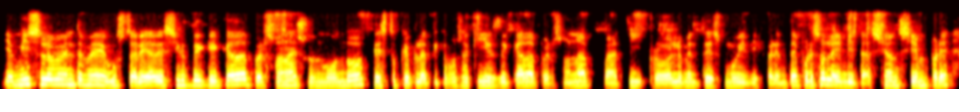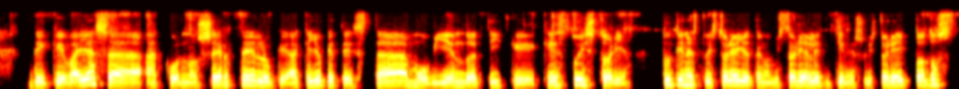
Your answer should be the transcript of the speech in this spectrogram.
Y a mí solamente me gustaría decirte que cada persona es un mundo, esto que platicamos aquí es de cada persona, para ti probablemente es muy diferente, por eso la invitación siempre de que vayas a, conocerte lo que, aquello que te está moviendo a ti, que, que, es tu historia. Tú tienes tu historia, yo tengo mi historia, Leti tiene su historia y todos,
